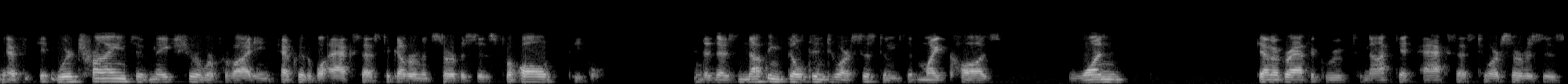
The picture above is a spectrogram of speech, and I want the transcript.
If we're trying to make sure we're providing equitable access to government services for all people, and that there's nothing built into our systems that might cause one demographic group to not get access to our services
